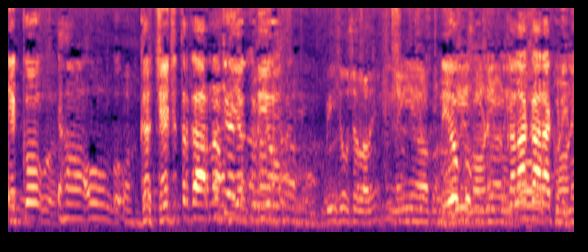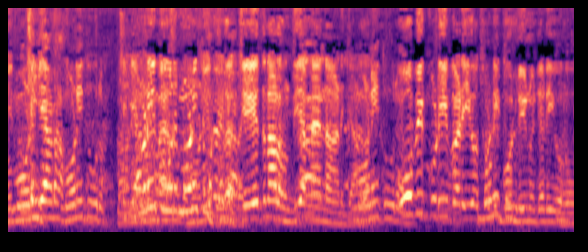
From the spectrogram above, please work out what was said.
ਇੱਕ ਉਹ ਹਾਂ ਉਹ ਗਰਚੇ ਚਿੱਤਰਕਾਰ ਨਾ ਹੁੰਦੀ ਆ ਕੁੜੀ ਉਹ। ਵੀ ਸੋਸ਼ਲ ਵਾਲੇ? ਨਹੀਂ ਨਹੀਂ ਉਹ ਕਲਾਕਾਰ ਆ ਕੁੜੀ। ਚੰਗਿਆੜਾ। ਮੋਣੀ ਦੂਰ। ਮੋਣੀ ਤੂਰ ਮੋਣੀ ਤੂਰ ਗਰਚੇਤ ਨਾਲ ਹੁੰਦੀ ਆ ਮੈਂ ਨਾਂ ਨਹੀਂ ਜਾਣਦਾ ਉਹ ਵੀ ਕੁੜੀ ਬੜੀ ਉਹ ਥੋੜੀ ਬੋਲੀ ਨੂੰ ਜਿਹੜੀ ਉਹ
